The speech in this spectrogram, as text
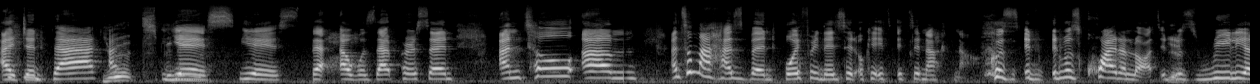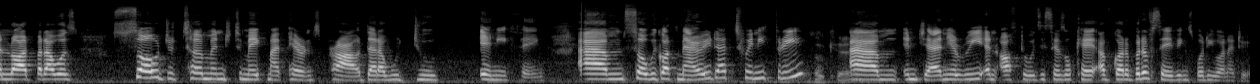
I did that You I- were spinning- yes yes that I was that person until um, until my husband boyfriend then said okay it's, it's enough now because it, it was quite a lot it Yeah. was really a lot but I was so determined to make my parents proud that I would do anything um, so we got married at 23 Okay. um, in January, and afterwards he says, "Okay, I've got a bit of savings. What do you want to do?"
